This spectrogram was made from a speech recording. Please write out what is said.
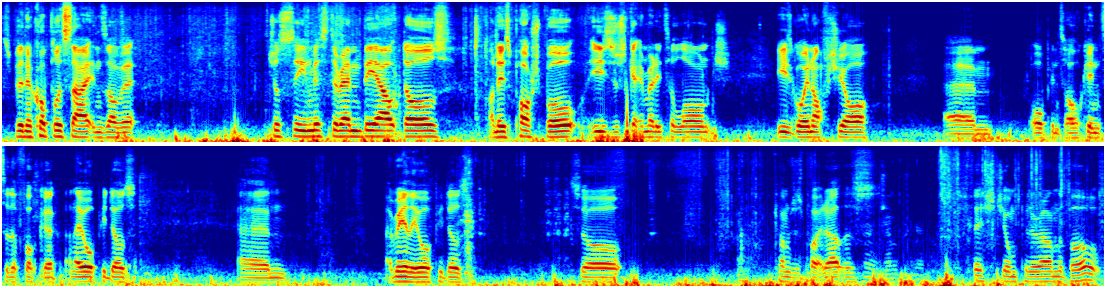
it's been a couple of sightings of it. Just seen Mr. MB outdoors on his posh boat. He's just getting ready to launch. He's going offshore, um, hoping to hook into the fucker, and I hope he does. Um, I really hope he does. So, Cam just pointed out there's fish jumping around the boat.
